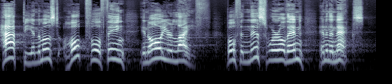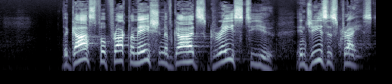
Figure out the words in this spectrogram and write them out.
happy and the most hopeful thing in all your life, both in this world and, and in the next. The gospel proclamation of God's grace to you in Jesus Christ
